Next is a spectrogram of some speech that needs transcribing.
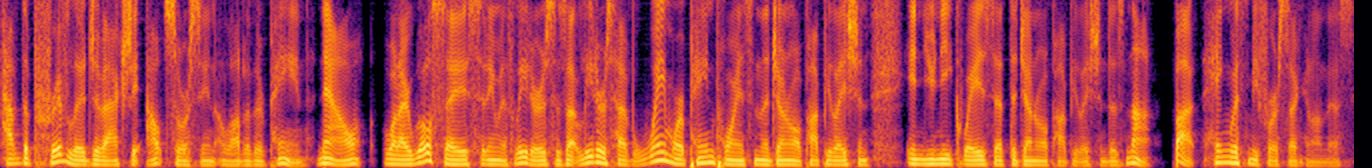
have the privilege of actually outsourcing a lot of their pain. Now, what I will say sitting with leaders is that leaders have way more pain points than the general population in unique ways that the general population does not. But hang with me for a second on this.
